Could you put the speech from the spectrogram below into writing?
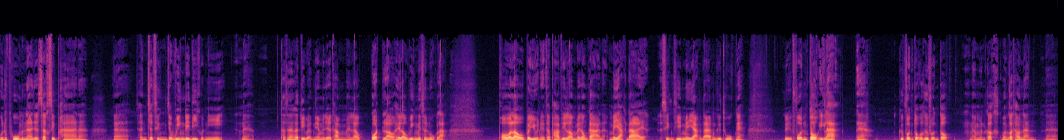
อุณหภูมิมันน่าจะสักสิบห้านะอ่าฉันจะถึงจะวิ่งได้ดีกว่านี้นะทัศนคติแบบนี้มันจะทำให้เรากดเราให้เราวิ่งไม่สนุกละ เพราะว่าเราไปอยู่ในสภาพที่เราไม่ต้องการอะไม่อยากได้อะสิ่งที่ไม่อยากได้มันคือทุกข์ไงหรือฝนตกอีกละนะคือฝนตกก็คือฝนตกนะมันก็มันก็เท่านั้นนะฮะ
